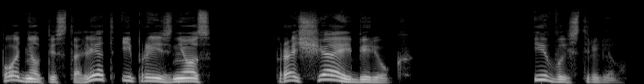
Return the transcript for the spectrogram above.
поднял пистолет и произнес «Прощай, Бирюк» и выстрелил.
